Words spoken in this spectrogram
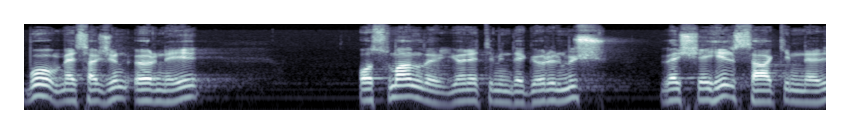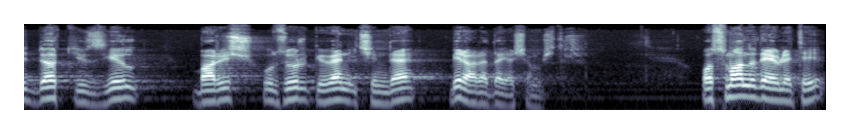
bu mesajın örneği Osmanlı yönetiminde görülmüş ve şehir sakinleri 400 yıl barış, huzur, güven içinde bir arada yaşamıştır. Osmanlı Devleti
